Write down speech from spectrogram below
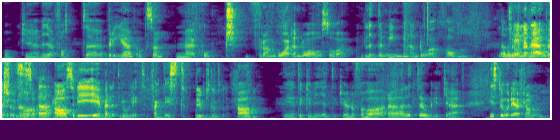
Och eh, vi har fått eh, brev också med kort från gården då och så lite minnen då om Ja, från den här roligt. personen. Ja. Så, Ja. ja, så det är väldigt roligt faktiskt. Det uppskattar vi. Ja, det tycker vi är jättekul att få höra lite olika historier från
